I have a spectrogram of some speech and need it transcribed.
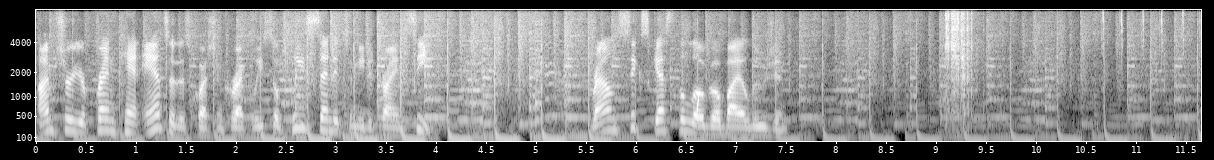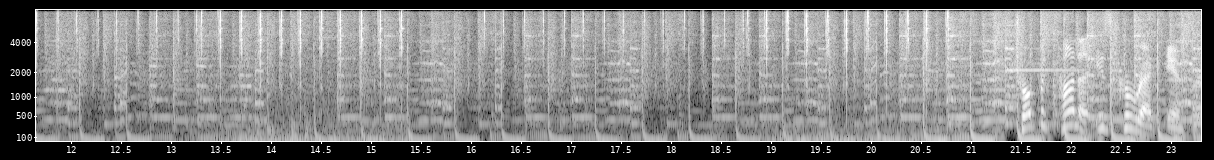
I'm sure your friend can't answer this question correctly, so please send it to me to try and see. Round 6, guess the logo by illusion. Tropicana is correct answer.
